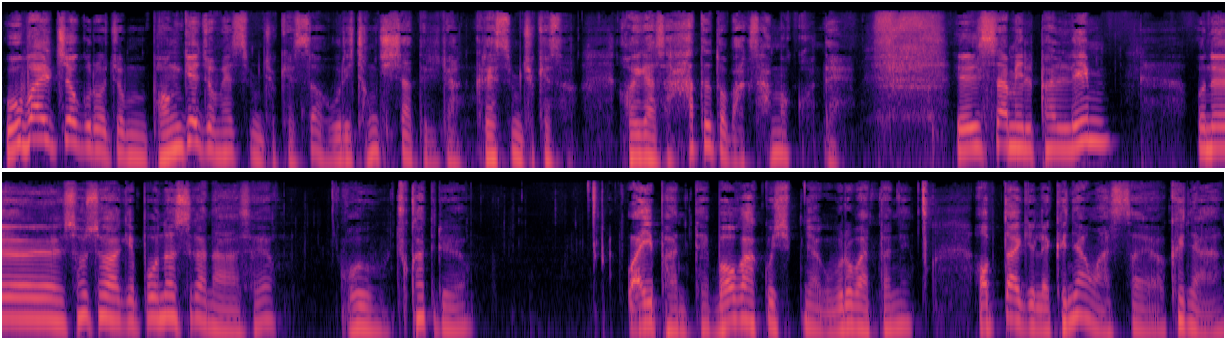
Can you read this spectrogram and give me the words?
우발적으로 좀 번개 좀 했으면 좋겠어. 우리 정치자들이랑 그랬으면 좋겠어. 거기 가서 하드도 막 사 먹고. 네. 1318님 오늘 소소하게 보너스가 나와서요. 어우 축하드려요. 와이프한테 뭐 갖고 싶냐고 물어봤더니 없다길래 그냥 왔어요. 그냥.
